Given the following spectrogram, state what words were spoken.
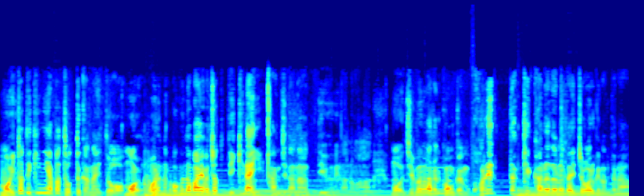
もう意図的にやっぱ取っとかないともう俺の僕の場合はちょっとできない感じだなっていう風なのはもう自分の中で今回もこれだけ体の体調悪くなったら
